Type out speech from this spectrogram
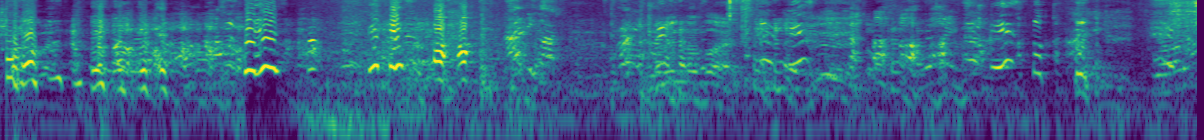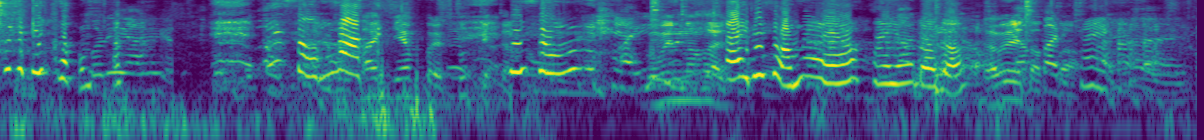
สมพี่สมหนัก 最近やっぱり太ってきたら พี่สม ごめんなさい ไอพี่สมไม่แล้วไอโยโดโด 食べれちゃった ให้ 可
